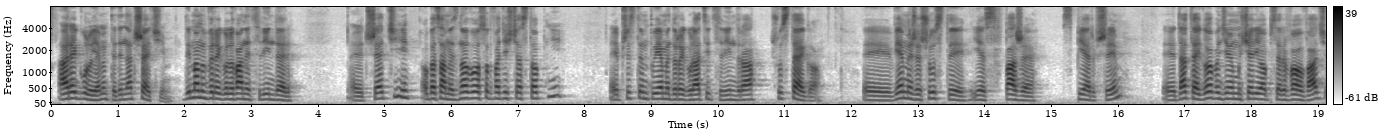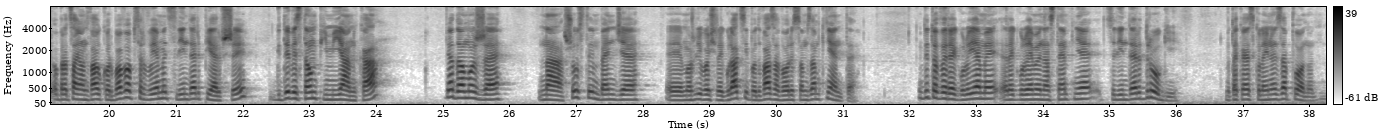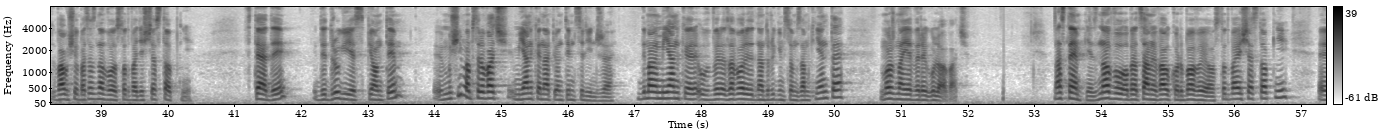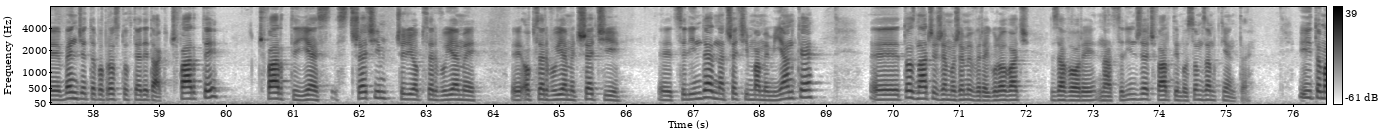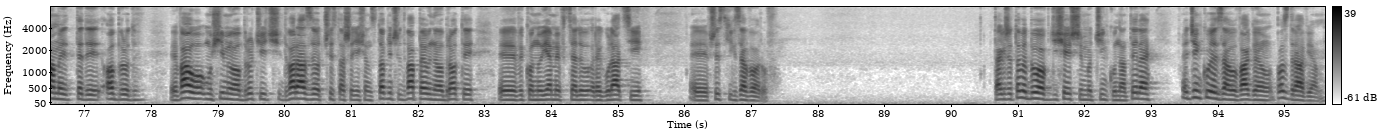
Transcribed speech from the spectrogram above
a regulujemy wtedy na trzecim. Gdy mamy wyregulowany cylinder y, trzeci, obracamy znowu o 120 stopni, y, przystępujemy do regulacji cylindra szóstego. Y, Wiemy, że szósty jest w parze z pierwszym, y, dlatego będziemy musieli obserwować, obracając wał korbowy, obserwujemy cylinder pierwszy. Gdy wystąpi mijanka, wiadomo, że na szóstym będzie y, możliwość regulacji, bo dwa zawory są zamknięte. Gdy to wyregulujemy, regulujemy następnie cylinder drugi, bo taka jest kolejność zapłonu. Wał się obraca znowu o 120 stopni. Wtedy, gdy drugi jest z piątym, y, musimy obserwować mijankę na piątym cylindrze. Gdy mamy mijankę, zawory na drugim są zamknięte, można je wyregulować. Następnie znowu obracamy wał korbowy o 120 stopni. Y, Będzie to po prostu wtedy tak, czwarty, czwarty jest z trzecim, czyli obserwujemy, y, obserwujemy trzeci cylinder, na trzecim mamy mijankę. Y, To znaczy, że możemy wyregulować zawory na cylindrze czwartym, bo są zamknięte. I to mamy wtedy obrót Wał musimy obrócić dwa razy o 360 stopni, czyli dwa pełne obroty y, wykonujemy w celu regulacji y, wszystkich zaworów. Także to by było w dzisiejszym odcinku na tyle. Dziękuję za uwagę. Pozdrawiam.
